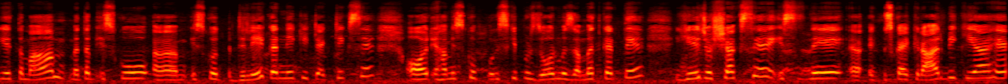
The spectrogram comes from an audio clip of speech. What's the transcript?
ये तमाम मतलब इसको इसको डिले करने की टेक्टिक्स है और हम इसको इसकी पुरजोर मजम्मत करते हैं। ये जो शख्स है इसने इसका इकरार भी किया है।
